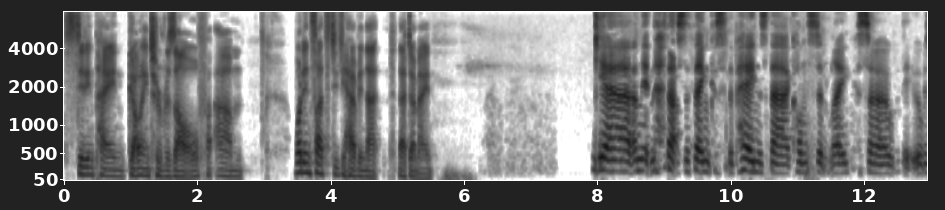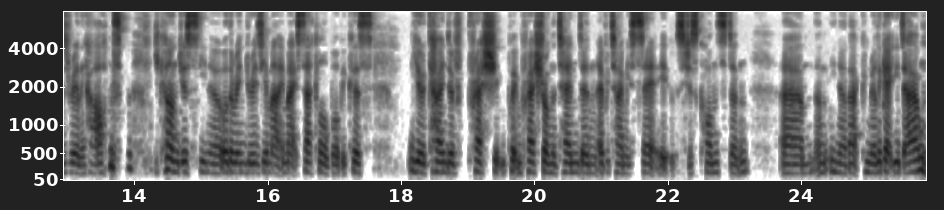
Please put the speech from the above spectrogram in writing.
sitting pain going to resolve? Um, what insights did you have in that that domain? Yeah, and mean that's the thing because the pain's there constantly, so it, it was really hard. you can't just, you know, other injuries you might it might settle, but because you're kind of pressure putting pressure on the tendon every time you sit, it was just constant, um, and you know that can really get you down.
